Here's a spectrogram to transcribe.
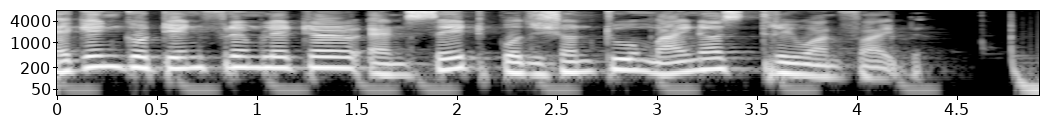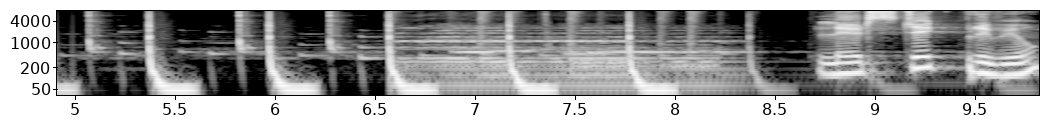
Again go 10 frame later and set position to minus 315. Let's check preview.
